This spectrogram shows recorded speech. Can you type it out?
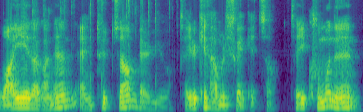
y에다가는 n2.value 자 이렇게 담을 수가 있겠죠. 자, 이 구문은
